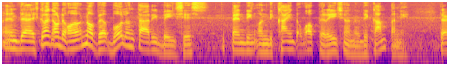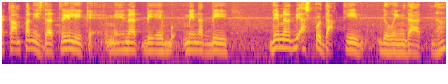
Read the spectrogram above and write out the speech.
And uh, it's going on on a voluntary basis, depending on the kind of operation of the company. There are companies that really may not be able, may not be, they may not be as productive doing that, no?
